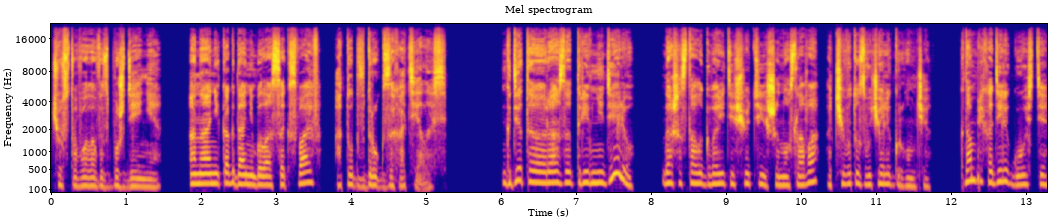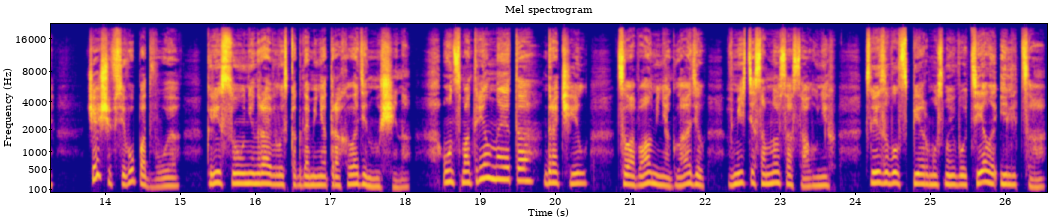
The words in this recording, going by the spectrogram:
чувствовала возбуждение. Она никогда не была секс-вайф, а тут вдруг захотелось. Где-то раза три в неделю Даша стала говорить еще тише, но слова от чего-то звучали громче. К нам приходили гости, чаще всего по двое. Крису не нравилось, когда меня трахал один мужчина. Он смотрел на это, дрочил, целовал меня, гладил, вместе со мной сосал у них, слизывал сперму с моего тела и лица.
